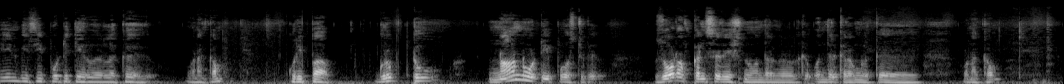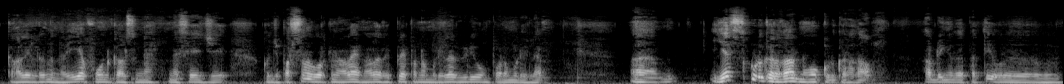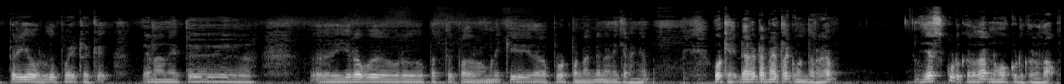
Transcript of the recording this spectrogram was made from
TNPSC போட்டித் தேர்வுகளுக்கு வணக்கம். குறிப்பாக குரூப் டூ நான் ஓடி போஸ்ட்டுக்கு ஜோன் ஆஃப் கன்சிடரேஷன் வந்தவங்களுக்கு வந்திருக்கிறவங்களுக்கு வணக்கம். காலையிலேருந்து நிறைய ஃபோன் கால்ஸுங்க மெசேஜ் கொஞ்சம் பர்சனல் ஒர்க்னால என்னால் ரிப்ளை பண்ண முடியல வீடியோவும் போட முடியல. எஸ் கொடுக்குறதா நோ கொடுக்குறதா அப்படிங்கிறத பற்றி ஒரு பெரிய ஒரு இது போயிட்டுருக்கு. ஏன்னா நேற்று இரவு ஒரு பத்து பதினொரு மணிக்கு இதை அப்லோட் பண்ணாங்கன்னு நினைக்கிறேங்க. ஓகே டேரெக்டாக மேட்ருக்கு வந்துடுறேன். எஸ் கொடுக்குறதா நோ கொடுக்குறதா?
